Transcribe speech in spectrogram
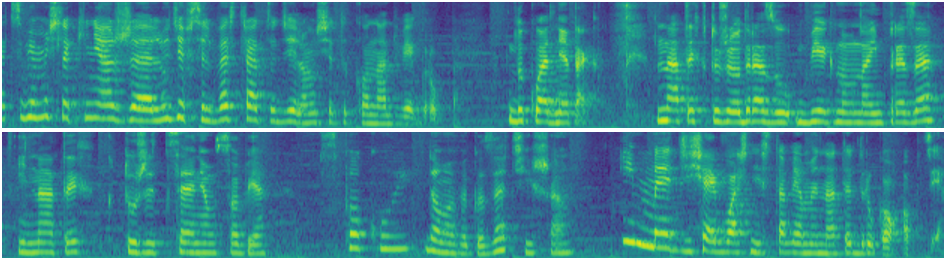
Tak sobie myślę, Kinia, że ludzie w Sylwestra to dzielą się tylko na dwie grupy. Dokładnie tak. Na tych, którzy od razu biegną na imprezę i na tych, którzy cenią sobie spokój, domowego zacisza. I my dzisiaj właśnie stawiamy na tę drugą opcję.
